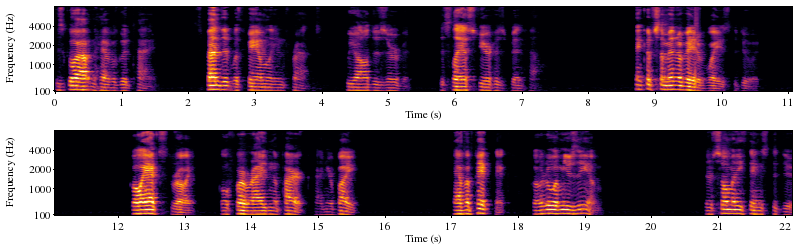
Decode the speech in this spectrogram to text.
is go out and have a good time. Spend it with family and friends. We all deserve it. This last year has been hell. Think of some innovative ways to do it. Go axe throwing. Go for a ride in the park on your bike. Have a picnic. Go to a museum. There's so many things to do.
